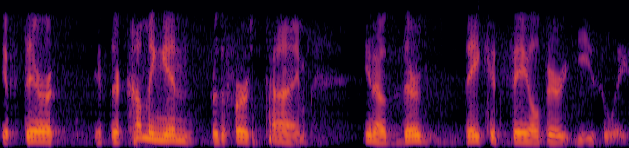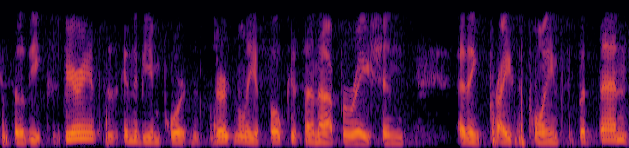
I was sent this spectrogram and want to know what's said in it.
If they're if they're coming in for the first time, you know, they're they could fail very easily. So the experience is going to be important, certainly a focus on operations, I think price points, but then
